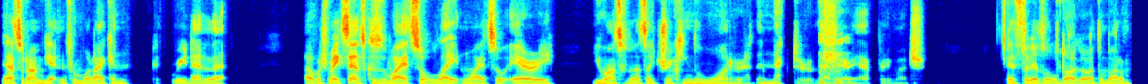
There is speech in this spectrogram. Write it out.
That's what I'm getting from what I can read out of that, uh, which makes sense because why it's so light and why it's so airy. You want something that's like drinking the water, the nectar of that area, pretty much. It's like a little doggo at the bottom.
